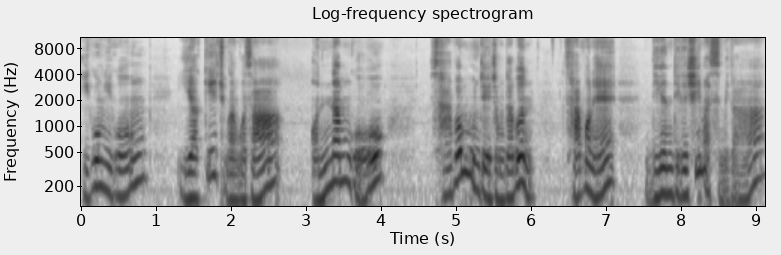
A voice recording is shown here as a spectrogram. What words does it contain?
2020 2학기 중간고사 언남고 4번 문제의 정답은 4번의 니은디귿이 맞습니다.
